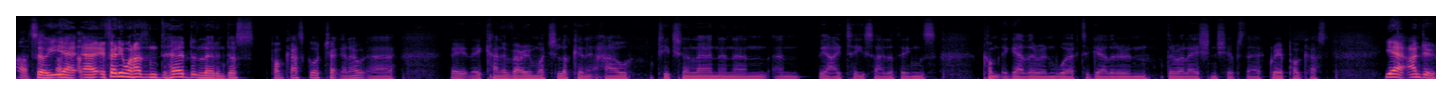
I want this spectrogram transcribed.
Oh, so yeah, uh, if anyone hasn't heard the Learn and Dust podcast, go check it out. Uh, they they kind of very much looking at how teaching and learning and and the IT side of things come together and work together and the relationships there. Great podcast. Yeah, Andrew,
